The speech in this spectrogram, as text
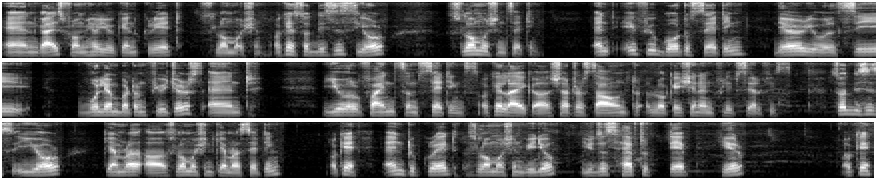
and guys from here you can create slow motion okay? So this is your slow motion setting. And if you go to setting there you will see volume button features and you will find some settings okay like uh, shutter sound location and flip selfies. So this is your camera uh, slow motion camera setting okay? And to create slow motion video you just have to tap here okay?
